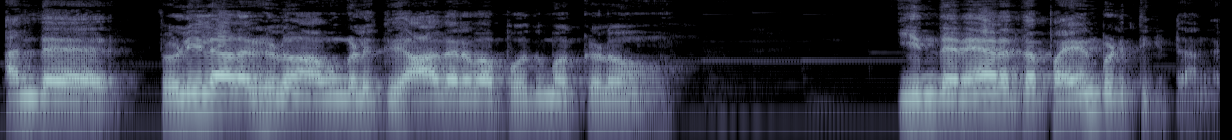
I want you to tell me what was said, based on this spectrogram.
அந்த தொழிலாளர்களும் அவங்களுக்கு ஆதரவாக பொதுமக்களும் இந்த நேரத்தை பயன்படுத்திக்கிட்டாங்க.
